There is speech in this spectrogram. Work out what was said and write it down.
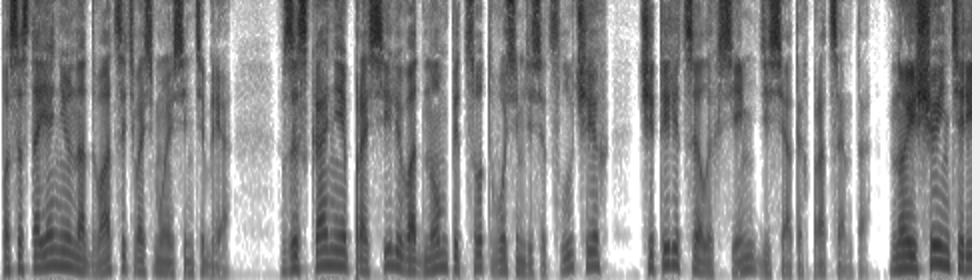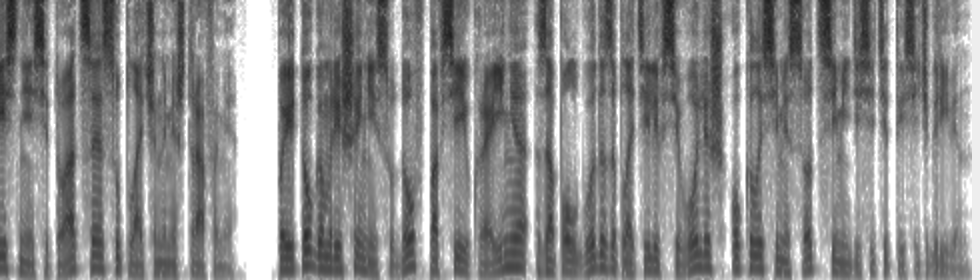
по состоянию на 28 сентября, взыскание просили в одном 580 случаях 4,7%. Но еще интереснее ситуация с уплаченными штрафами. По итогам решений судов по всей Украине за полгода заплатили всего лишь около 770 тысяч гривен.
